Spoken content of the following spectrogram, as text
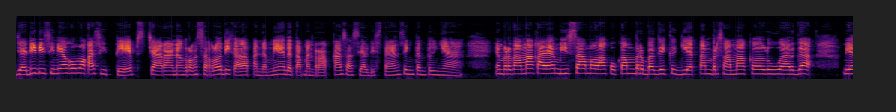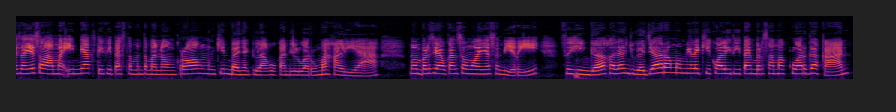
Jadi di sini aku mau kasih tips cara nongkrong seru di kala pandemi yang tetap menerapkan social distancing tentunya. Yang pertama, kalian bisa melakukan berbagai kegiatan bersama keluarga. Biasanya selama ini aktivitas teman-teman nongkrong mungkin banyak dilakukan di luar rumah kali ya mempersiapkan semuanya sendiri, sehingga kalian juga jarang memiliki quality time bersama keluarga kan?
